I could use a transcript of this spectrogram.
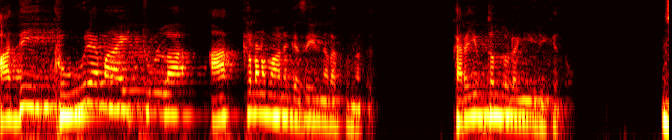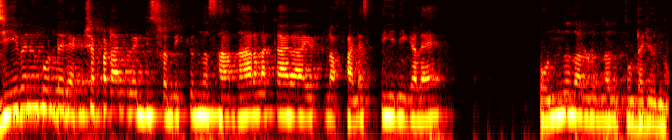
അതിക്രൂരമായിട്ടുള്ള ആക്രമണമാണ് ഗസയിൽ നടക്കുന്നത്. കരയുദ്ധം തുടങ്ങിയിരിക്കുന്നു. ജീവനും കൊണ്ട് രക്ഷപ്പെടാൻ വേണ്ടി ശ്രമിക്കുന്ന സാധാരണക്കാരായിട്ടുള്ള ഫലസ്തീനികളെ കൊന്നു തള്ളുന്നത് തുടരുന്നു.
